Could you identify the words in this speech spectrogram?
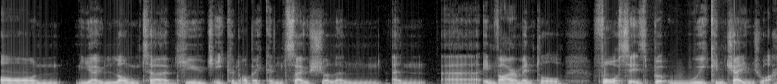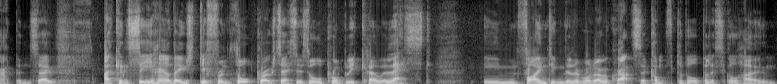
on you know long term huge economic and social and and uh, environmental forces, but we can change what happens. So I can see how those different thought processes all probably coalesced in finding the Liberal Democrats a comfortable political home.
